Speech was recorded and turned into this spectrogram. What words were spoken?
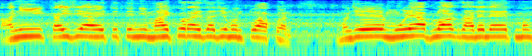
आणि काही जे आहे ते त्यांनी मायक्रोरायझा जे म्हणतो आपण म्हणजे मुळ्या ब्लॉक झालेल्या आहेत मग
